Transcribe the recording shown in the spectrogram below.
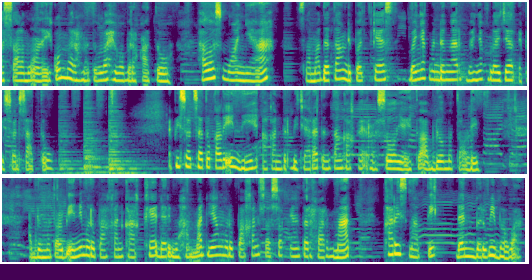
Assalamualaikum warahmatullahi wabarakatuh. Halo semuanya, selamat datang di podcast Banyak Mendengar, Banyak Belajar episode 1. Episode 1 kali ini akan berbicara tentang kakek Rasul yaitu Abdul Muthalib. Abdul Muthalib ini merupakan kakek dari Muhammad yang merupakan sosok yang terhormat, karismatik, dan berwibawa.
